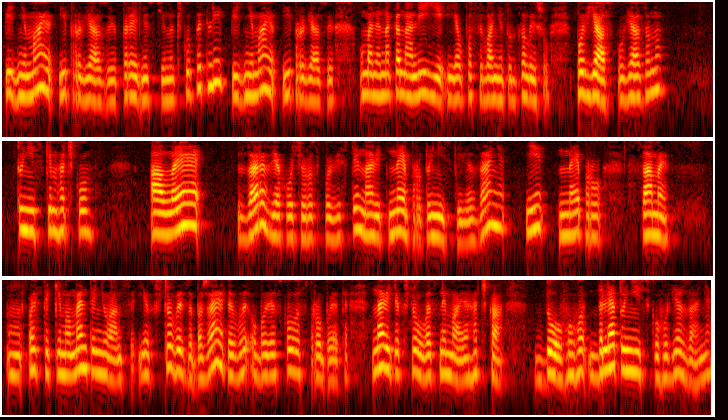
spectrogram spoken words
піднімаю і пров'язую. Передню стіночку петлі піднімаю і пров'язую. У мене на каналі є, і я в посиланні тут залишу пов'язку в'язану туніським гачком. Але зараз я хочу розповісти навіть не про туніське в'язання і не про саме ось такі моменти, нюанси. Якщо ви забажаєте, ви обов'язково спробуєте. Навіть якщо у вас немає гачка довгого для туніського в'язання,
